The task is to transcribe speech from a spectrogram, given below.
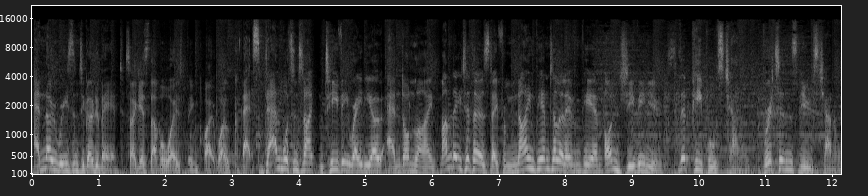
And no reason to go to bed. So I guess they've always been quite woke. That's Dan Wootton tonight on TV, radio, and online. Monday to Thursday from 9 pm till 11 pm on GB News, the People's Channel, Britain's news channel.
